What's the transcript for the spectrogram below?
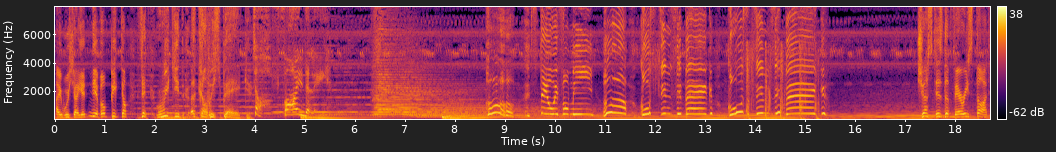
I wish I had never picked up that wicked garbage bag. Ah, finally. Away from me! Ah, ghosts in the bag! Ghosts in the bag! Just as the fairies thought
